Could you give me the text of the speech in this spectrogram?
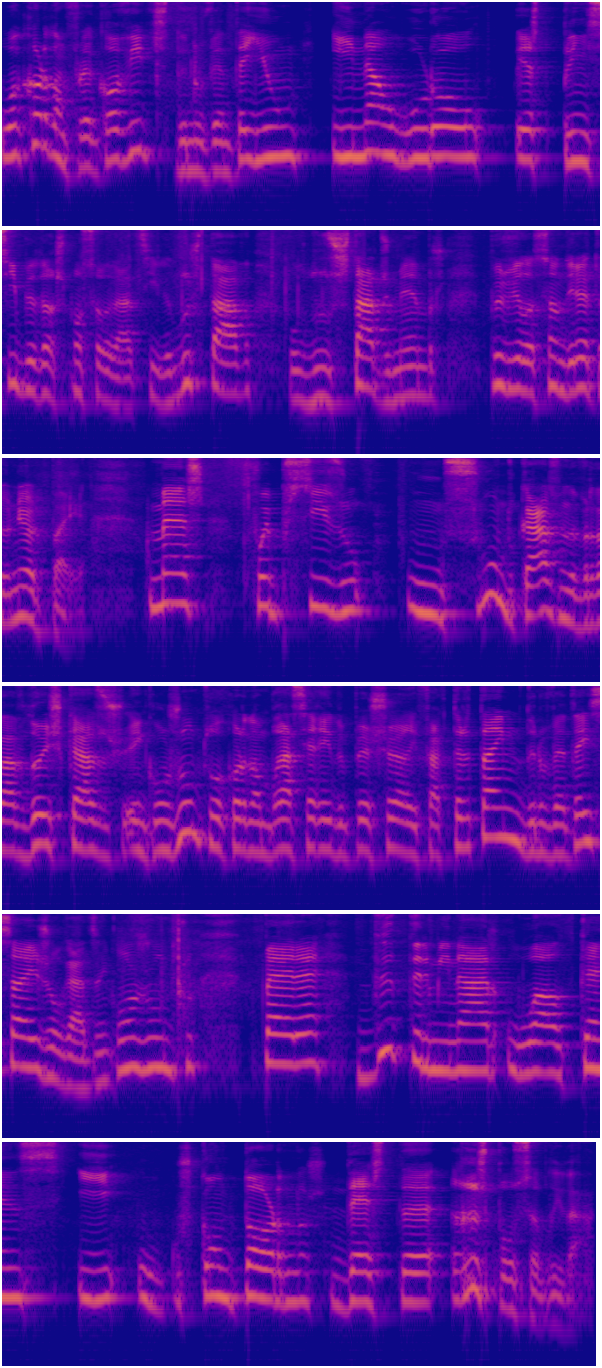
O Acórdão Frankovic, de 91, inaugurou este princípio da responsabilidade civil do Estado, ou dos Estados-membros, por violação do direito da União Europeia. Mas foi preciso um segundo caso, na verdade dois casos em conjunto, o Acórdão Brasserie do Pêcheur e Factor Time, de 96, julgados em conjunto, para determinar o alcance e os contornos desta responsabilidade.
